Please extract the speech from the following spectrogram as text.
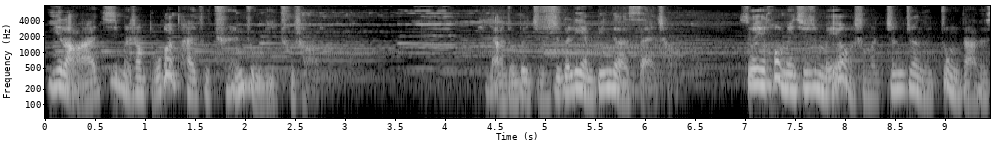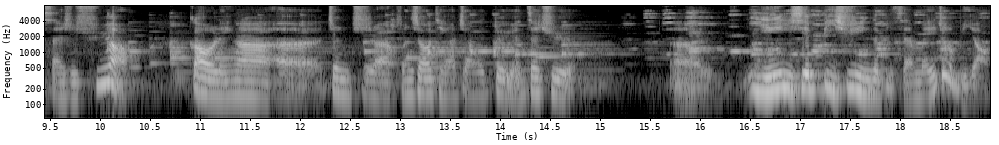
伊朗啊，基本上不会派出全主力出场。亚洲杯只是个练兵的赛场。所以后面其实没有什么真正的重大的赛事需要郜林啊、呃郑智啊、冯潇霆啊这样的队员再去呃赢一些必须赢的比赛，没这个必要。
